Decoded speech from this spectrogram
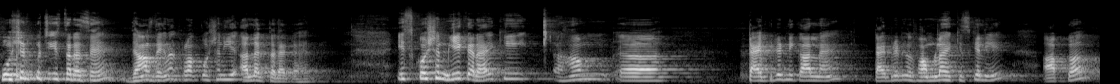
क्वेश्चन कुछ इस तरह से है। ध्यान से देखना थोड़ा क्वेश्चन ये अलग तरह का है। इस क्वेश्चन ये कह रहा है कि हम टाइप रेट निकालना है। टाइप रेट का फॉर्मूला है किसके लिए? आपका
